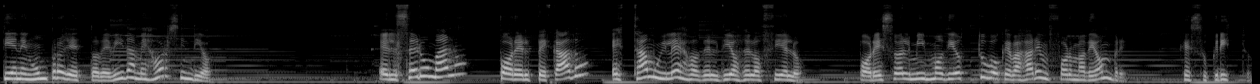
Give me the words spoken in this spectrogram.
tienen un proyecto de vida mejor sin Dios. El ser humano por el pecado está muy lejos del Dios de los cielos. Por eso el mismo Dios tuvo que bajar en forma de hombre, Jesucristo,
